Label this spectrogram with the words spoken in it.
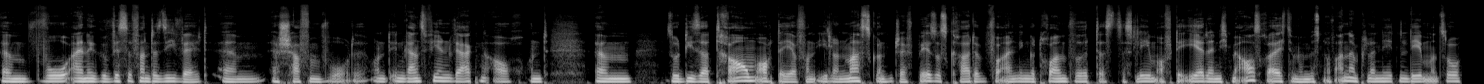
ähm, wo eine gewisse Fantasiewelt ähm, erschaffen wurde und in ganz vielen Werken auch. Und ähm, so dieser Traum, auch der ja von Elon Musk und Jeff Bezos gerade vor allen Dingen geträumt wird, dass das Leben auf der Erde nicht mehr ausreicht und wir müssen auf anderen Planeten leben und so,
